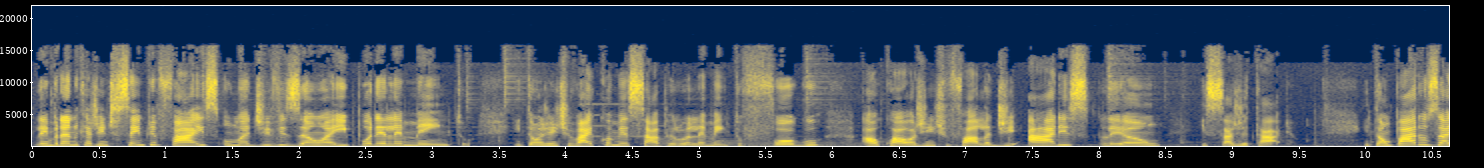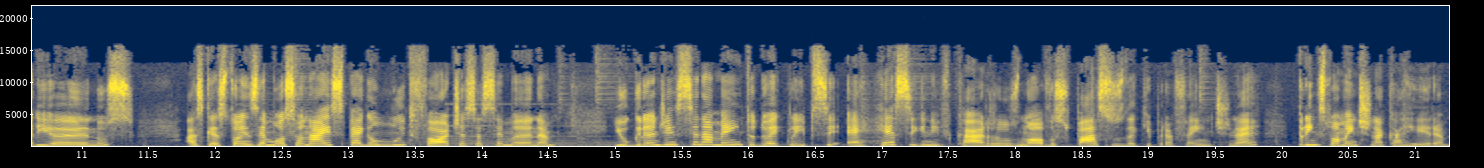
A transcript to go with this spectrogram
Lembrando que a gente sempre faz uma divisão aí por elemento. Então a gente vai começar pelo elemento fogo, ao qual a gente fala de Ares, Leão e Sagitário. Então, para os arianos, as questões emocionais pegam muito forte essa semana e o grande ensinamento do eclipse é ressignificar os novos passos daqui para frente, né? Principalmente na carreira.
